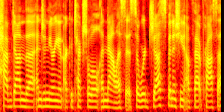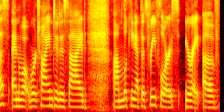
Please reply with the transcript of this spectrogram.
have done the engineering and architectural analysis. So we're just finishing up that process. And what we're trying to decide, um, looking at the three floors, you're right, of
